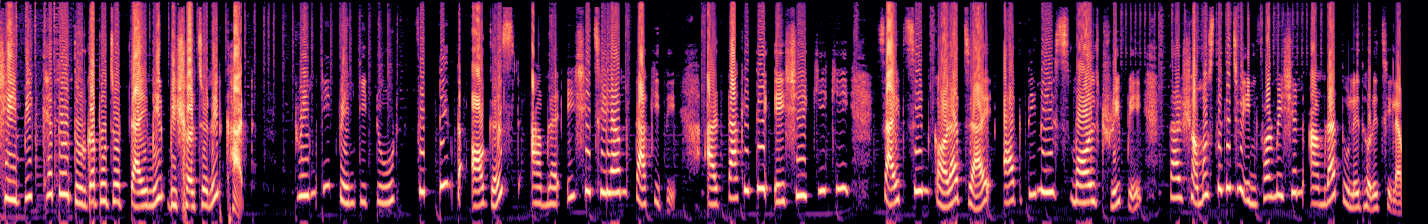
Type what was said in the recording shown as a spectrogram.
সেই বিখ্যাত দুর্গাপুজোর টাইমের বিসর্জনের ঘাট। টোয়েন্টি টোয়েন্টি টুর ফিফটিন্থ আগস্ট আমরা এসেছিলাম টাকিতে আর টাকিতে এসে কি কি সাইট সিন করা যায় একদিনের স্মল ট্রিপে তার সমস্ত কিছু ইনফরমেশন আমরা তুলে ধরেছিলাম।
